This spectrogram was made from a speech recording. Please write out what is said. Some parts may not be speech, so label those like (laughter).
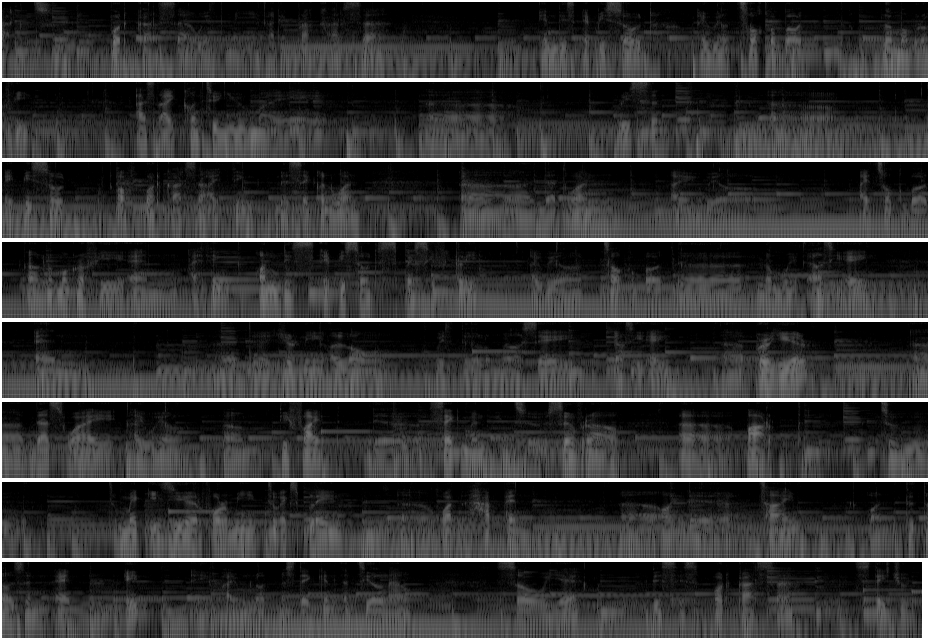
back to Podkarsa with me, Adik Prakarsa. In this episode, I will talk about lomography as I continue my uh, recent uh, episode of Podkarsa. I think the second one. Uh, that one I will I talk about uh, lomography and I think on this episode specifically I will talk about the Lomo LCA and uh, the journey along with the Lomo LCA, LCA uh, per year. Uh, that's why I will um, divide the segment into several uh, part to to make easier for me to explain what happened uh, on the time on 2008 if i'm not mistaken until now. So yeah this is podkarsa. Stay tuned.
